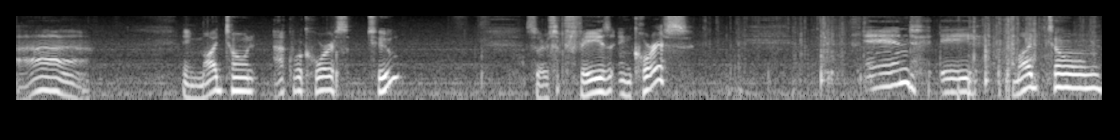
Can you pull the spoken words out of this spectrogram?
Ah, a Modtone Aqua Chorus 2. So there's phase and chorus. And a mud tone.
